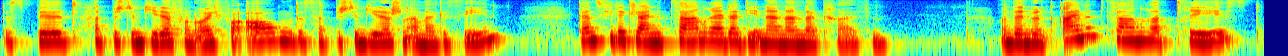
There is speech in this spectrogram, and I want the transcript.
Das Bild hat bestimmt jeder von euch vor Augen, das hat bestimmt jeder schon einmal gesehen. Ganz viele kleine Zahnräder, die ineinander greifen. Und wenn du an einem Zahnrad drehst,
